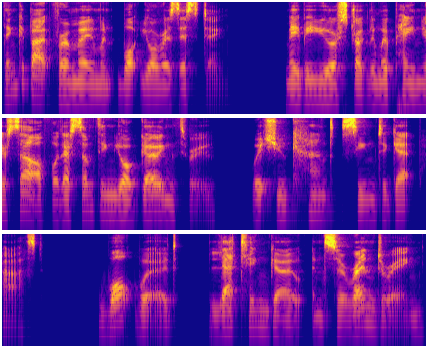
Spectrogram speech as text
Think about for a moment what you're resisting. Maybe you're struggling with pain yourself, or there's something you're going through which you can't seem to get past. What would letting go and surrendering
